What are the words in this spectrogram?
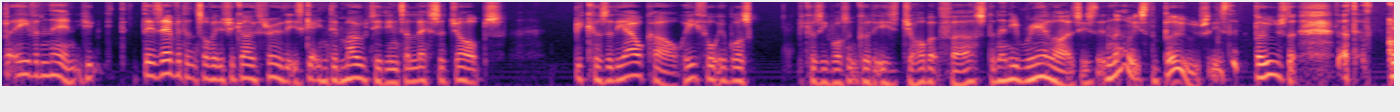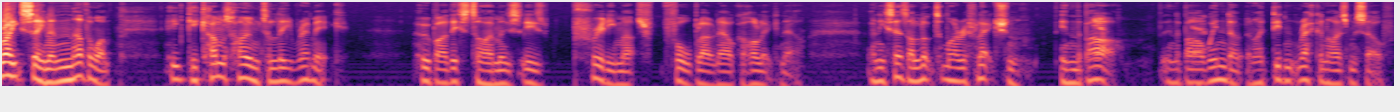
But even then, you, there's evidence of it as you go through that he's getting demoted into lesser jobs because of the alcohol. He thought it was because he wasn't good at his job at first, and then he realises that no, it's the booze. It's the booze that. that- Great scene. Another one. He he comes home to Lee Remick, who by this time is is pretty much full blown alcoholic now, and he says, "I looked at my reflection in the bar, in the bar Yeah. window, and I didn't recognise myself."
